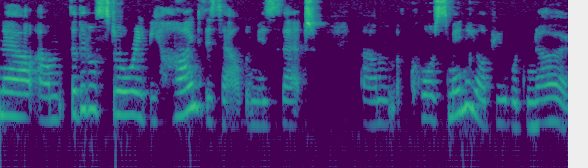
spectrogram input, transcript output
Now, um, the little story behind this album is that, um, of course, many of you would know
